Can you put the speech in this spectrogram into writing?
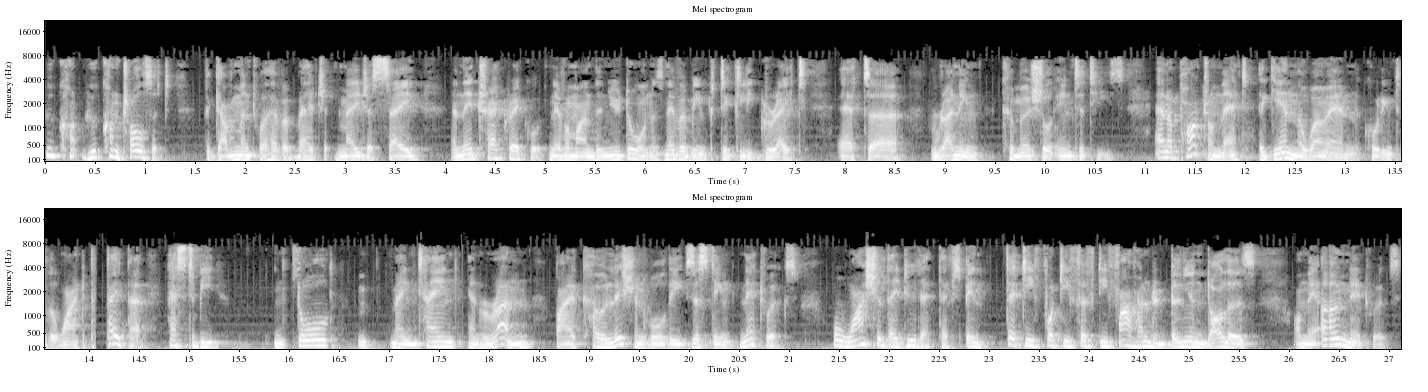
Who con- who controls it? The government will have a major, major say, and their track record, never mind the New Dawn, has never been particularly great at uh, running commercial entities. And apart from that, again, the WOAN, according to the white paper, has to be installed, maintained, and run by a coalition of all the existing networks. Well, why should they do that? They've spent 30, 40, 50, 500 billion dollars on their own networks,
